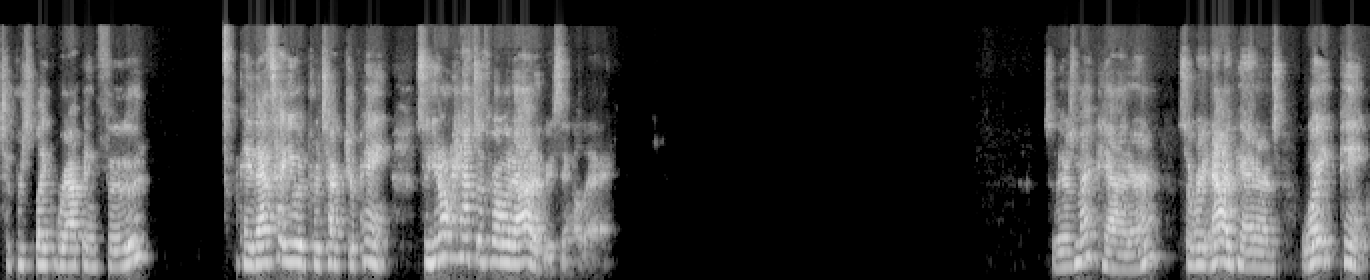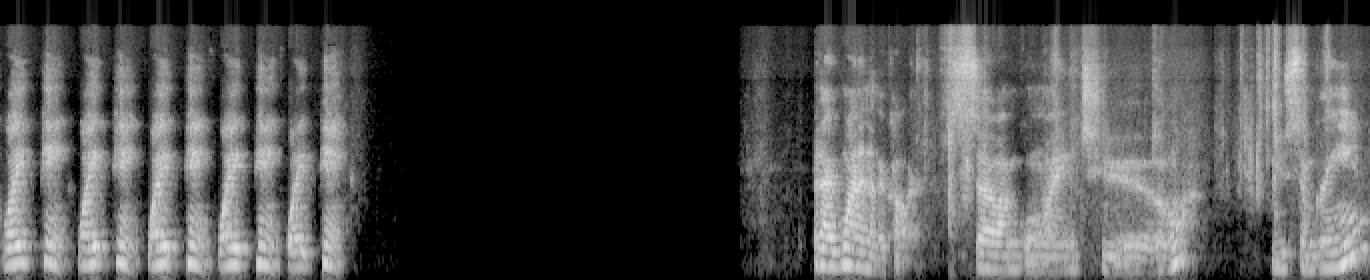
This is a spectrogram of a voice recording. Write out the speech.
to like wrapping food, okay, that's how you would protect your paint. So you don't have to throw it out every single day. So there's my pattern. So right now my pattern's white, pink, white, pink, white, pink, white, pink, white, pink, white, pink. But I want another color. So I'm going to use some green.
